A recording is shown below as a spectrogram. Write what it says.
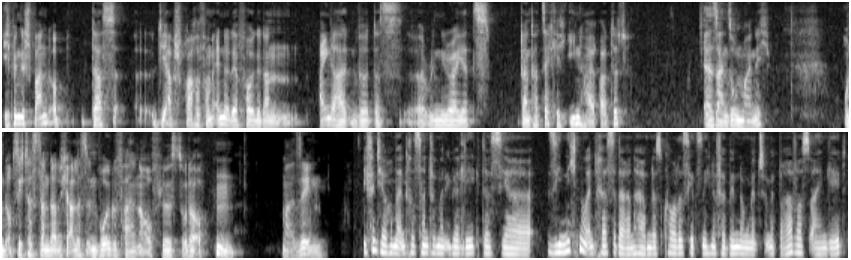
ich bin gespannt, ob das die Absprache vom Ende der Folge dann eingehalten wird, dass äh, Rhaenyra jetzt dann tatsächlich ihn heiratet. Äh, seinen Sohn meine ich. Und ob sich das dann dadurch alles in Wohlgefallen auflöst oder ob, hm, mal sehen. Ich finde ja auch immer interessant, wenn man überlegt, dass ja sie nicht nur Interesse daran haben, dass Corliss jetzt nicht eine Verbindung mit, mit Bravos eingeht,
